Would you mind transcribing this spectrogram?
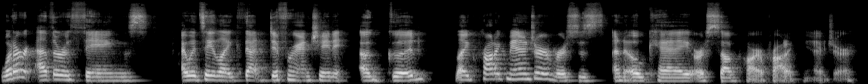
What are other things I would say like that differentiating a good like product manager versus an okay or subpar product manager.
